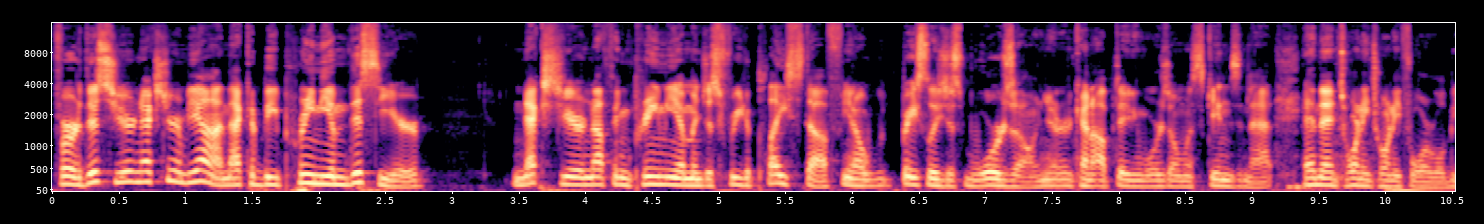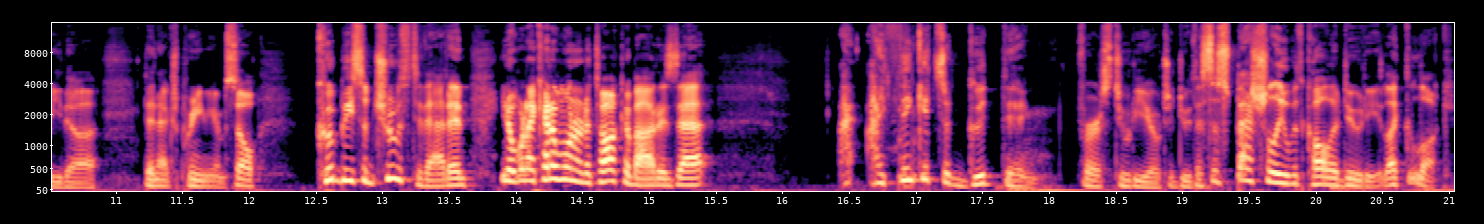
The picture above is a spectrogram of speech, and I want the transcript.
for this year, next year, and beyond. That could be premium this year. Next year, nothing premium and just free to play stuff. You know, basically just Warzone. You're kind of updating Warzone with skins and that. And then 2024 will be the the next premium. So could be some truth to that. And, you know, what I kind of wanted to talk about is that I, I think it's a good thing for a studio to do this, especially with Call of Duty. Like, look,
